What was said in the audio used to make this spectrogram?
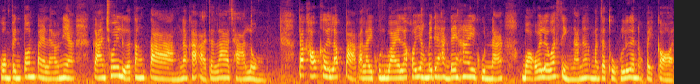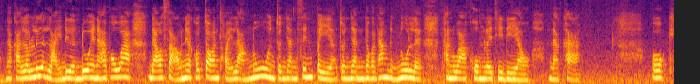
คมเป็นต้นไปแล้วเนี่ยการช่วยเหลือต่างๆนะคะ อาจจะล่าช้าลง ถ้าเขาเคยรับปากอะไรคุณไว้ แล้วเขายังไม่ได้ทันได้ให้คุณนะ บอกไว้เลยว่าสิ่งนั้นมันจะถูกเลื่อนออกไปก่อนนะคะแล้วเลื่อนหลายเดือนด้วยนะคะเพราะว่าดาวเสาร์เนี่ยเขาจรถอยหลังนู่น จนยันสิ้นปีอะจนยันจนกระทั่งถึงนู่นเลยธันวาคมเลยทีเดียวนะคะ โอเค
